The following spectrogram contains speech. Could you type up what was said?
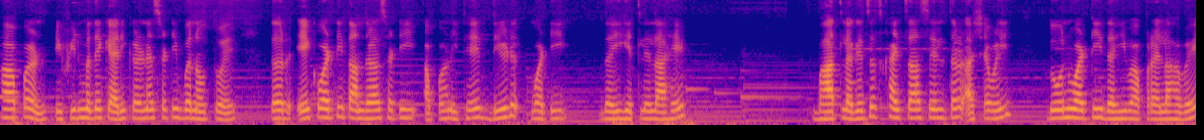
हा आपण टिफिनमध्ये कॅरी करण्यासाठी बनवतो आहे तर एक वाटी तांदळासाठी आपण इथे दीड वाटी दही घेतलेला आहे. भात लगेचच खायचा असेल तर अशावेळी दोन वाटी दही वापरायला हवे.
